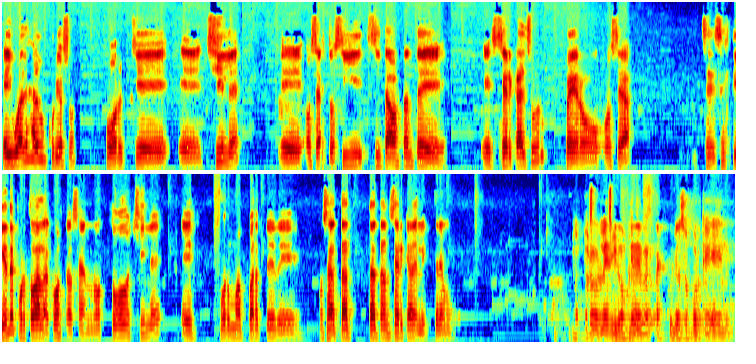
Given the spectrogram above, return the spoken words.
E igual es algo curioso porque eh, Chile, eh, o sea, esto sí, sí está bastante eh, cerca al sur, pero, o sea, se, se extiende por toda la costa. O sea, no todo Chile forma parte de, o sea, está, está tan cerca del extremo. No, pero les digo que de verdad es curioso porque en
